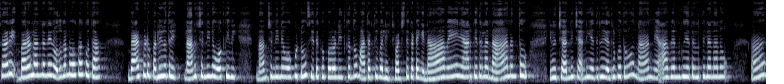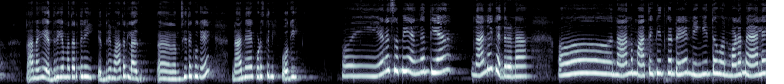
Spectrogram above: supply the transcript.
ಸರಿ ಬರಲ್ಲ ನಾನೇನು ಒದ್ಕೊಂಡು ಹೋಗಾಕೋತಾ? ಬ್ಯಾಡ್ ಬಿಡು ಬರಲಿಲ್ಲದ್ರಿ ನಾನು ಚೆನ್ನಿನ ಹೋಗ್ತೀವಿ. ನಾನು ಚೆನ್ನಿನೇ ಹೋಗ್ಬಿಟ್ಟು ಸೀತಕ್ಕ ಬರೋ ನಿಂತ್ಕೊಂಡು ಮಾತಾಡ್ತೀವಲ್ಲಿ ಸ್ವಚ್ಛತೆ ಕಟ್ಟೆಗೆ. ನಾವೇ ಯಾರ್ಗಿದ್ರಲ್ಲ ನಾನಂತೂ ಇನ್ನು ಚೆನ್ನಿ, ಚನ್ನಿ ಎದುರು ಎದುರ್ಬೋದು ನಾನು ಯಾವನಿಗೂ ಎದುರುತ್ತಿಲ್ಲ ನಾನು. ಆ? ನಾನಾಗೆ ಎದುರಿಗೆ ಮಾತಾಡ್ತೀನಿ, ಎದ್ರಿ ಮಾತಾಡಲ್ಲ ಸೀತಕ್ಕಗೆ? ನಾನೇ ಕೊಡಿಸ್ತೀನಿ, ಹೋಗಿ. ಏನೋ ಸುಬ್ಬಿ ಹಂಗಂತೀಯ? ನಾನೇ ಕದ್ರನ ಆ, ನಾನು ಮಾತಾಡಿ ನಿಂತ್ಕೊಂಡೆ ನಿಂಗಿಂತ ಒಂದು ಮೊಳ ಮೇಲೆ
